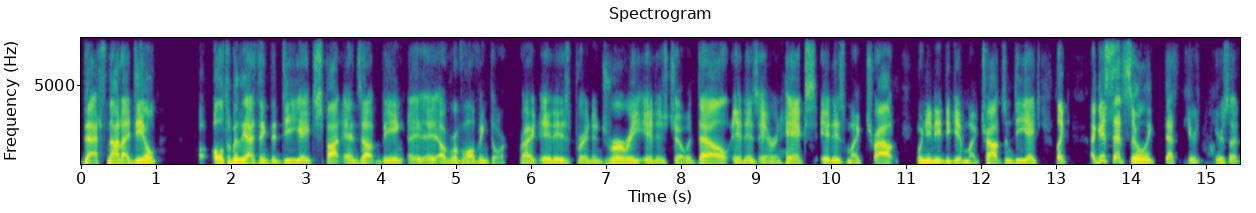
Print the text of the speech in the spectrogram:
that's not ideal. Ultimately, I think the DH spot ends up being a, a revolving door, right? It is Brandon Drury, it is Jo Adell, it is Aaron Hicks, it is Mike Trout when you need to give Mike Trout some DH. Like, I guess that's the only that here's here's a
